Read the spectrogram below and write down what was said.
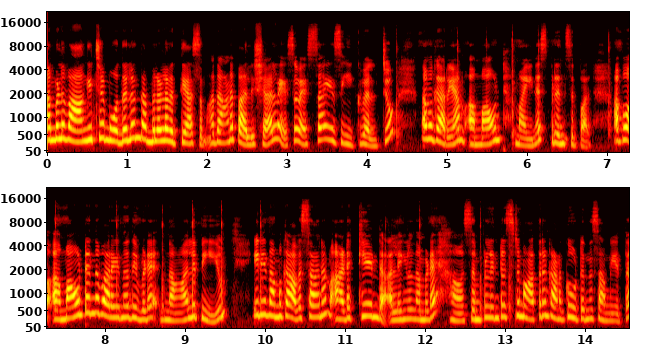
നമ്മൾ വാങ്ങിച്ച മുതലും തമ്മിലുള്ള വ്യത്യാസം. അതാണ് പലിശ അല്ലേ? So S I is equal to നമുക്കറിയാം അമൗണ്ട് മൈനസ് പ്രിൻസിപ്പൽ അപ്പോൾ അമൗണ്ട് എന്ന് പറയുന്നത് ഇവിടെ നാല് പിയും ഇനി നമുക്ക് അവസാനം അടയ്ക്കേണ്ട അല്ലെങ്കിൽ നമ്മുടെ സിമ്പിൾ ഇൻട്രസ്റ്റ് മാത്രം കണക്ക് കൂട്ടുന്ന സമയത്ത്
